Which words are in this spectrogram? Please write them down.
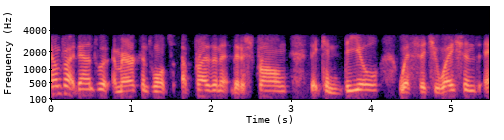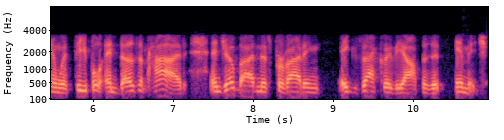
comes right down to it, Americans want a president that is strong, that can deal with situations and with people, and doesn't hide. And Joe Biden is providing exactly the opposite image.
